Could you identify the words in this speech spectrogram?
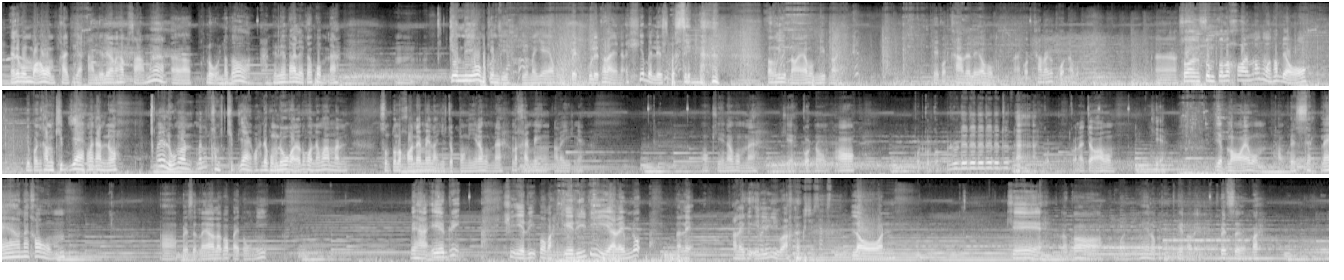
อย่างที่ผมบอกครับผมใครที่อยากอ่านเรื่องนะครับ สามารถเอ่อโหลดแล้วก็อ่านเรื่องได้เลยครับผมนะเกมนี้ผมเกมดีเกมไม่แย่ผมเป็ดกูเลยเท่าไหร่นี่ยเฮียเป็นเลสเปอร์เซ็นต์ต้องรีบหน่อยครับผมรีบหน่อยโอเคกดข้ามได้เลยครับผมกดข้ามแล้วก็กดนะผม อ่าส่วนสุ่มตัวละครไม่ต้องห่วงครับเดี๋ยวเดี๋ยวผมจะทำคลิปแยกแล้วกันเนาะไม่รู้มันมันทำคลิปแยกวะเดี๋ยวผมดูก่อนนะทุกคนนะว่ามันสุ่มตัวละครได้ไหมหลังจากจบตรงนี้นะผมนะแล้วใครแม่งอะไรอีกเนี่ยโอเคนะผมนะโอเคกดโนมอ๋อกดกดกดดึดดดดดดดดดดดอ่ากดกดหน้าจอครับผมโอเคเรียบร้อยครับผมทำเควสเสร็จแล้วนะครับผมอ่าไปเสร็จแล้วแล้วก็ไปตรงนี้ไปหาเอริ ชื่อเอริป่าวะเอริดีอะไรไม่รู้นั่นแหละ อะไรคือเอริดีวะหลอนโอเค แล้วก็เหมือนให้เราไปทำเควสอะไรเควสเสริมปะ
